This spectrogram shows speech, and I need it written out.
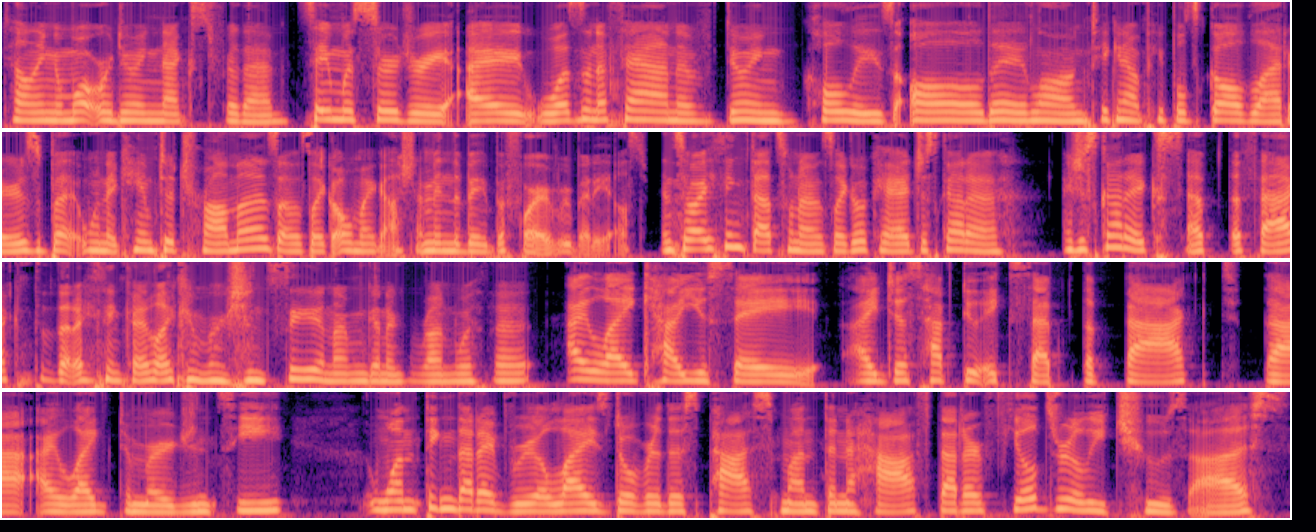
telling them what we're doing next for them. Same with surgery. I wasn't a fan of doing choles all day long, taking out people's gallbladders, but when it came to traumas, I was like, oh my gosh, I'm in the bay before everybody else. And so I think that's when I was like, okay, I just gotta I just got to accept the fact that I think I like emergency and I'm going to run with it. I like how you say, I just have to accept the fact that I liked emergency. One thing that I've realized over this past month and a half that our fields really choose us.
